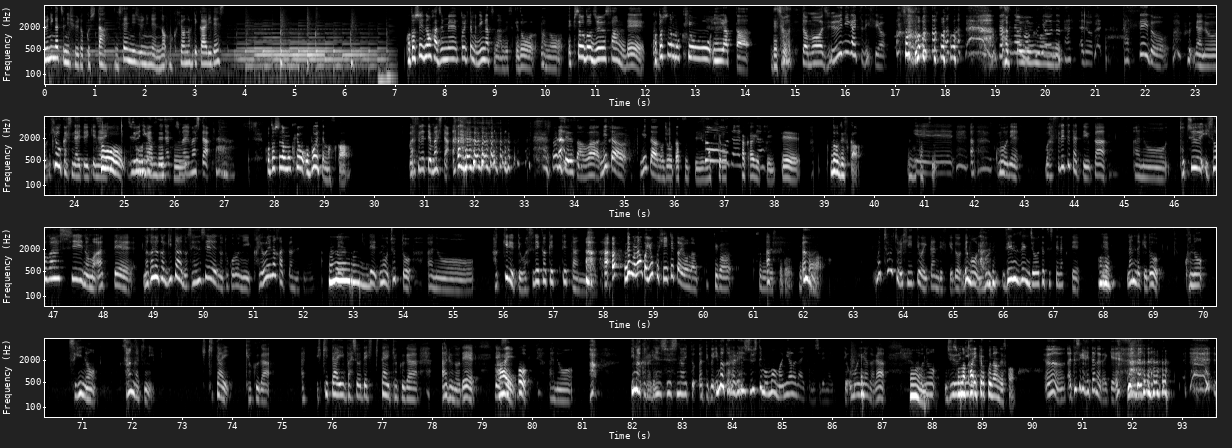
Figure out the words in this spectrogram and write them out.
12月に収録した2022年の目標の振り返りです。今年の初めといっても2月なんですけど、あのエピソード13で今年の目標を言い合ったです。ちょっともう12月ですよ。そう。私の目標の達あの達成度をふあの評価しないといけないそう12そうなんです。月になってしまいました。今年の目標覚えてますか？忘れてました。ノリチェルさんはギター ギターの上達っていう目標を掲げていてどうですか？上達、えー、あもうね忘れてたっていうかあの途中忙しいのもあってなかなかギターの先生のところに通えなかったんですね。うんでもうちょっとあのはっきり言って忘れかけてたんだがあでもなんかよく弾いてたような気がするんですけどまあ、ちょろちょろ弾いてはいたんですけどでも全然上達してなくて。でうん。なんだけどこの次の3月に弾きたい曲があ弾きたい場所で弾きたい曲があるのでで、はい。それをあのあ今から練習しないとあっていうか今から練習してももう間に合わないかもしれないって思いながら、うんこの12そんな対局なんですか？うん、私が下手なだけ。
